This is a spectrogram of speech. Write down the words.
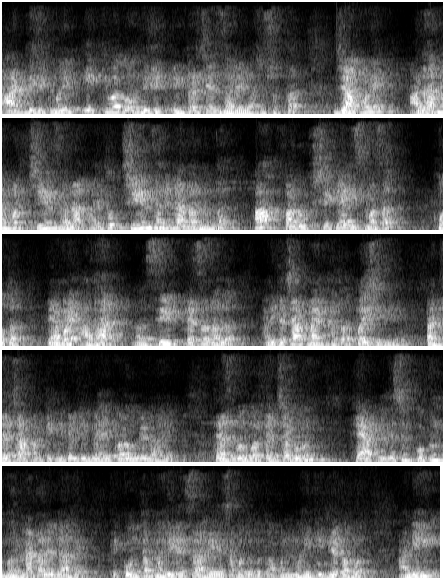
आठ डिजिट मधील एक किंवा दोन डिजिट इंटरचेंज झालेले असू शकतात ज्यामुळे आधार नंबर चेंज झाला आणि तो चेंज झालेला आधार नंबर हा फारुख शेख या इस्माचा होता. त्यामुळे आधार सीड त्याचं झालं आणि त्याच्या बँक खात्यावर पैसे दिले राज्याच्या आपण टेक्निकल टीमला हे कळवलेलं आहे. त्याचबरोबर त्यांच्याकडून हे ऍप्लिकेशन कुठून भरण्यात आलेलं आहे ते कोणत्या महिलेचं आहे याच्याबद्दल आपण माहिती घेत आहोत. आणि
